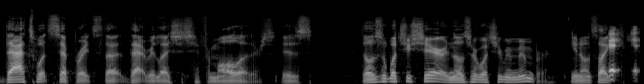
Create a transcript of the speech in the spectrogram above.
That's what separates that that relationship from all others. Is those are what you share and those are what you remember. You know, it's like A- a-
